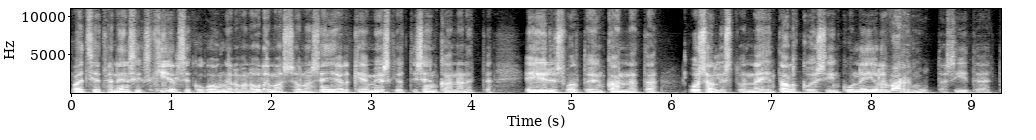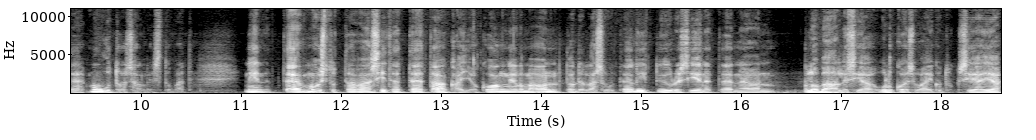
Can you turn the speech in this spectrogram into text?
paitsi että hän ensiksi kielsi koko ongelman olemassaolon, sen jälkeen myöskin otti sen kannan, että ei Yhdysvaltojen kannata – osallistua näihin talkoisiin, kun ei ole varmuutta siitä, että muut osallistuvat. Niin tämä muistuttaa vain siitä, että tämä taakanjoko-ongelma on todella suuri. Tämä liittyy juuri siihen, että nämä on globaalisia ulkoisvaikutuksia ja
